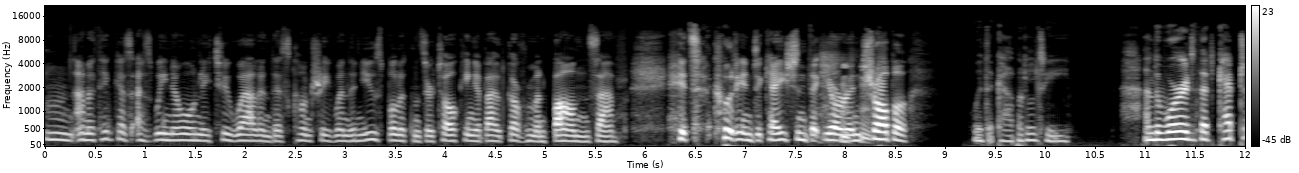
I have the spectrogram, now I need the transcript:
Mm, and I think, as, as we know only too well in this country, when the news bulletins are talking about government bonds, um, it's a good indication that you're in trouble with a capital T. And the word that kept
